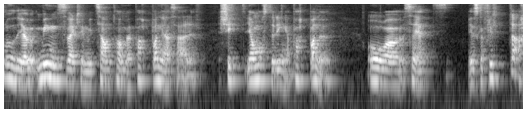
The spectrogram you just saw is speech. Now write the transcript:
Och jag minns verkligen mitt samtal med pappa när jag så här, shit, jag måste ringa pappa nu och säga att jag ska flytta.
